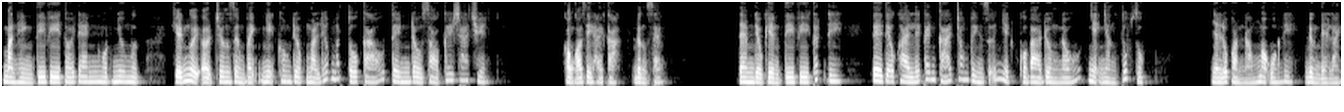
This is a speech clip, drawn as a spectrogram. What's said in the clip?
màn hình tivi tối đen một như mực, khiến người ở trường giường bệnh nhịn không được mà liếc mắt tố cáo tên đầu sỏ gây ra chuyện. Không có gì hay cả, đừng xem. Đem điều khiển tivi cất đi, Tề Tiểu Khải lấy canh cá trong bình giữ nhiệt của bà đường nấu, nhẹ nhàng thúc giục. Nhân lúc còn nóng mà uống đi, đừng để lạnh.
